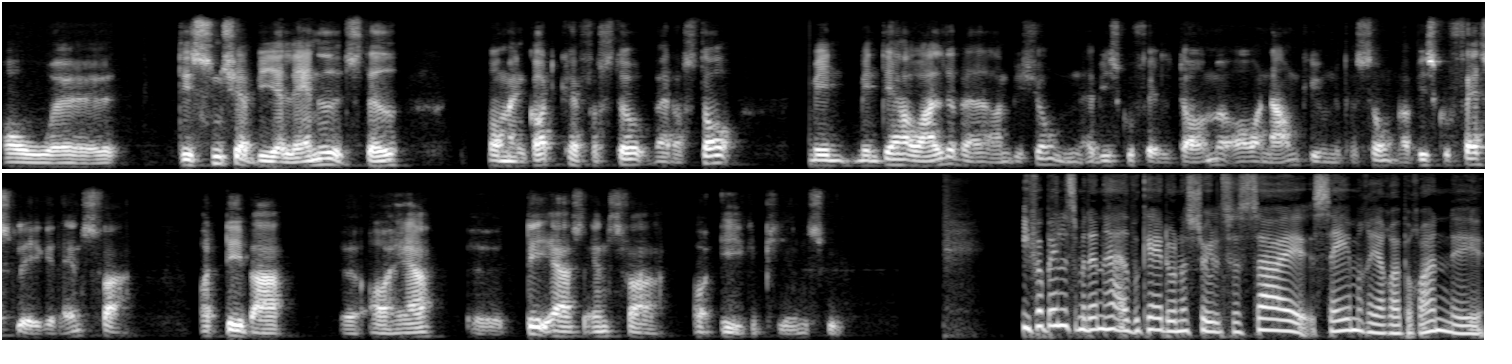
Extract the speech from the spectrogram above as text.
Og øh, det synes jeg, vi er landet et sted, hvor man godt kan forstå, hvad der står, men, men det har jo aldrig været ambitionen, at vi skulle fælde domme over navngivende personer. Vi skulle fastlægge et ansvar, og det var øh, og er øh, DR's ansvar og ikke pigernes skyld. I forbindelse med den her advokatundersøgelse, så øh, sagde Maria Røberøn, øh,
